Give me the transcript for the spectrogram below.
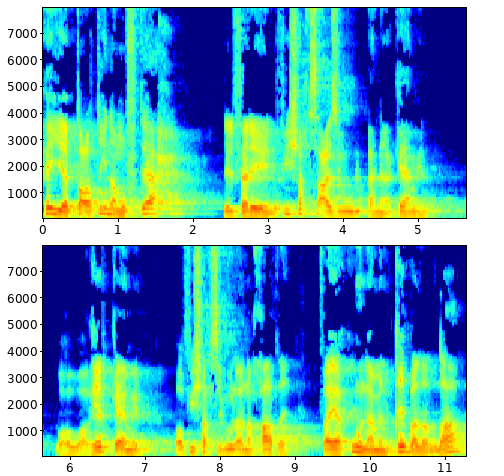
هي بتعطينا مفتاح للفريقين في شخص عايز يقول أنا كامل وهو غير كامل وفي شخص بيقول أنا خاطئ. فيكون من قبل الله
